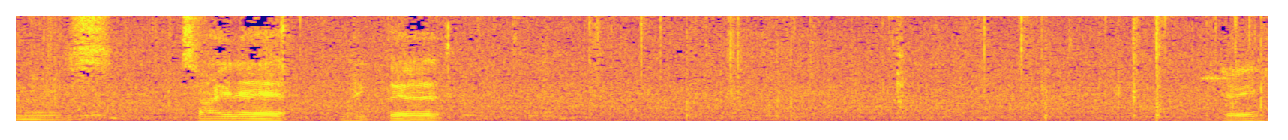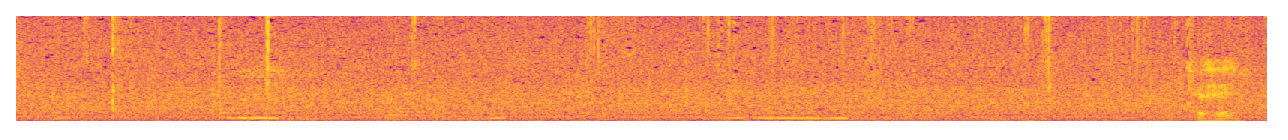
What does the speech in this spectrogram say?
Just tie that like that. Okay. Okay.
